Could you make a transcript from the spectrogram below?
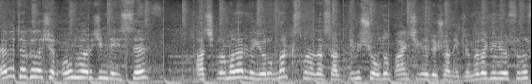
Evet arkadaşlar onun haricinde ise açıklamalar ve yorumlar kısmına da sabitlemiş olduğum aynı şekilde de şu an ekranda da görüyorsunuz.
